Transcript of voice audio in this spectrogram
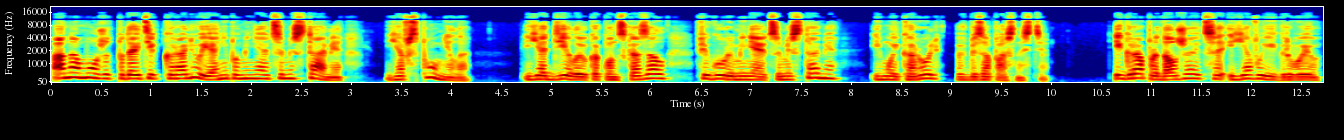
Она может подойти к королю, и они поменяются местами. Я вспомнила. Я делаю, как он сказал, фигуры меняются местами, и мой король в безопасности. Игра продолжается, и я выигрываю.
